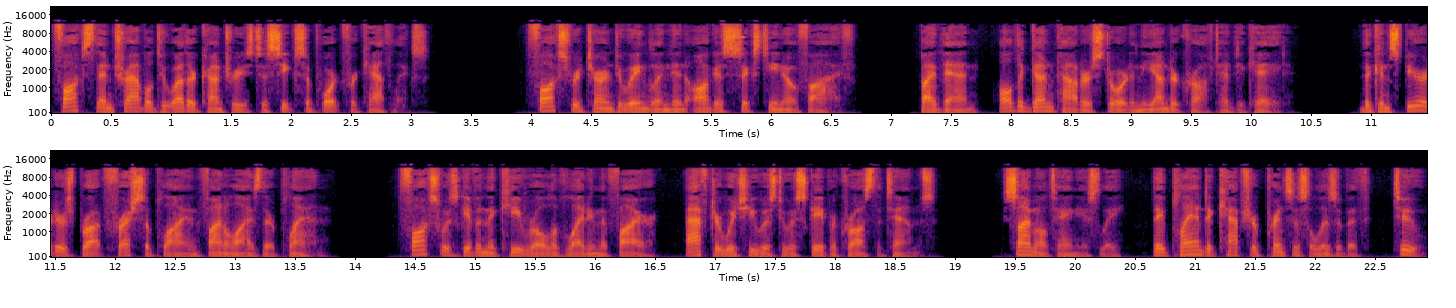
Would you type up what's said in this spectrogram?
Fawkes then travelled to other countries to seek support for Catholics. Fawkes returned to England in August 1605. By then, all the gunpowder stored in the Undercroft had decayed. The conspirators brought fresh supply and finalized their plan. Fawkes was given the key role of lighting the fire, after which he was to escape across the Thames. Simultaneously, they planned to capture Princess Elizabeth, too.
